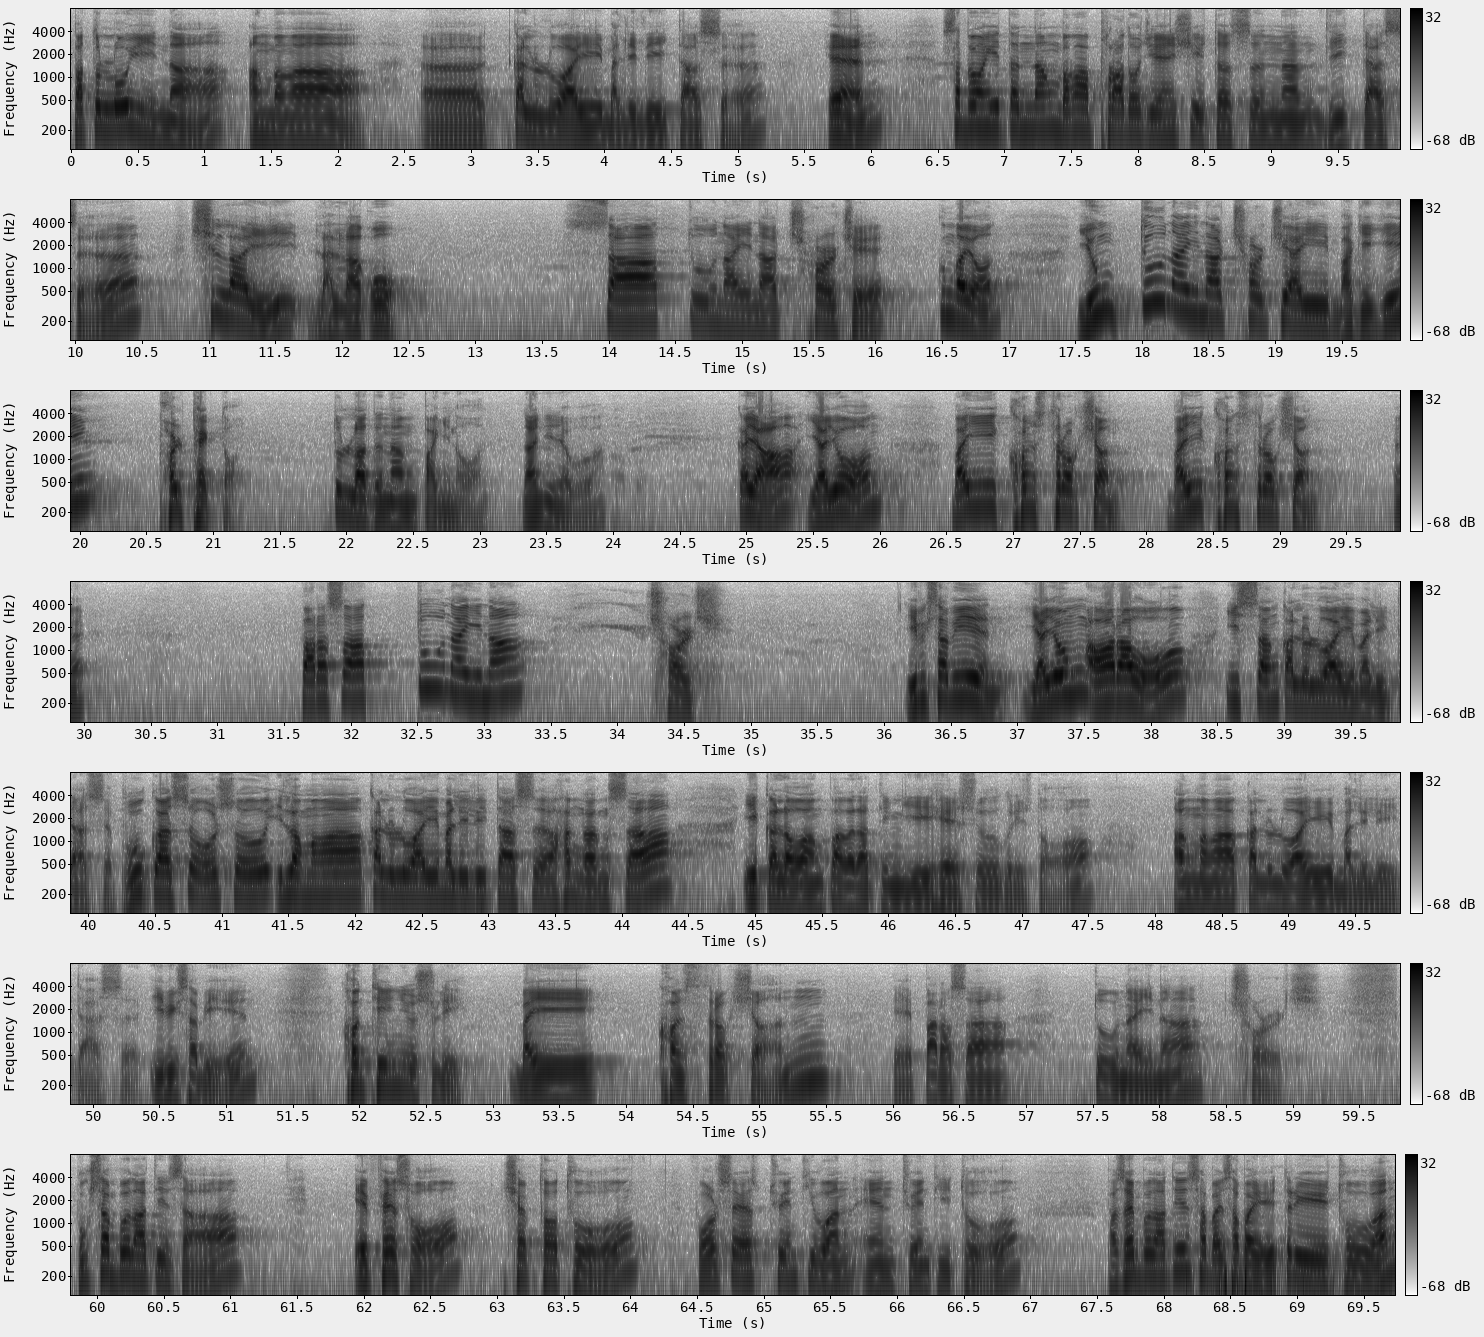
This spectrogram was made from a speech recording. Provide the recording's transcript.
파톨로이나 악망아 어, 깔룰루아이 말릴리 따스 엔 사포망이 딴낭 마가 프라도지엔 시터스난 리따스 신라의 날라고 사뚜나이나 철체 그러니 융뚜나이나 철치아이 마기깅 펄펙도 뚫라드낭 빵이 놓은 난지냐고 까야 야온 마이 컨스트럭션 마이 컨스트럭션 에? 예? 파라사 뚜나이나 철치 이백4번 야용 아라오 이상 깔룰루아이 말리타스 부가스 올소 일랑망아 깔룰루아이 말리리타스 한강사 이깔라왕 빠가다띵이 예수 그리스도 악망아 깔룰루아이 말리리타스 이백4번 continuously by construction 예, 빠라사 뚜나이나 church 북산보 나틴사 에페소 챕터 2 verses 21 and 22. Basahin po natin sabay-sabay. 3, 2, 1.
